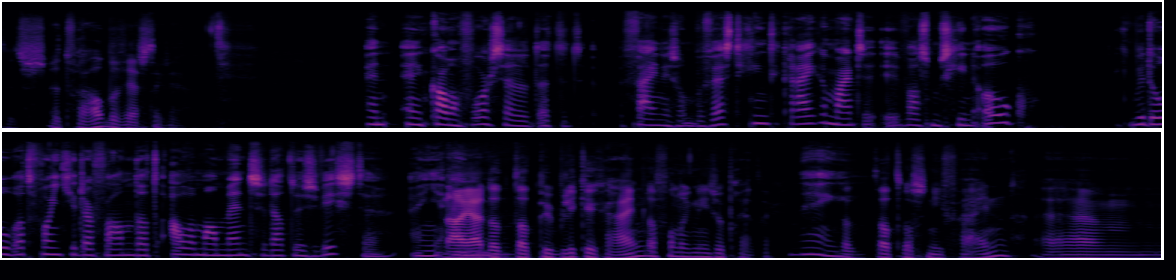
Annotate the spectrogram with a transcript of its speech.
dus het verhaal bevestigde. En, en ik kan me voorstellen dat het fijn is om bevestiging te krijgen, maar het was misschien ook. Ik bedoel, wat vond je ervan dat allemaal mensen dat dus wisten? En je, Nou ja, dat, dat publieke geheim, dat vond ik niet zo prettig. Nee. Dat, dat was niet fijn. Ehm,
